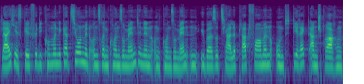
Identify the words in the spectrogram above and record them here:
Gleiches gilt für die Kommunikation mit unseren Konsumentinnen und Konsumenten über soziale Plattformen und Direktansprachen.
